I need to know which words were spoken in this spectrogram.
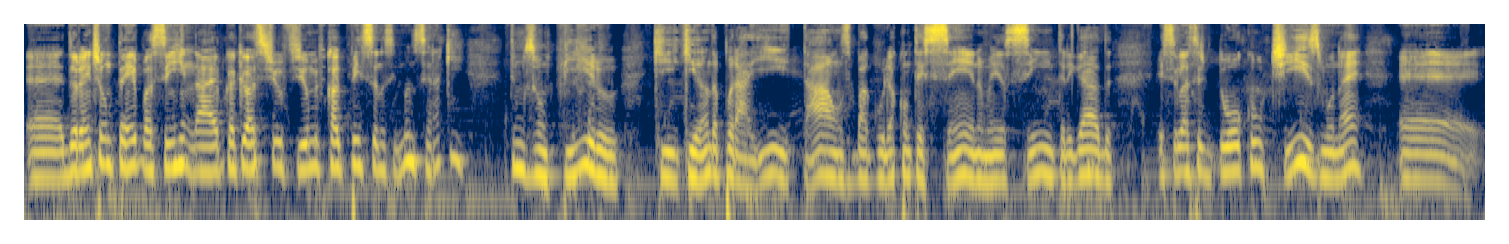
É, durante um tempo, assim, na época que eu assisti o filme, eu ficava pensando assim, mano, será que tem uns vampiros que, que anda por aí e tal, uns bagulho acontecendo, meio assim, tá ligado? Esse lance do ocultismo, né? É, é,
